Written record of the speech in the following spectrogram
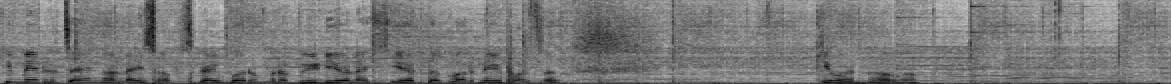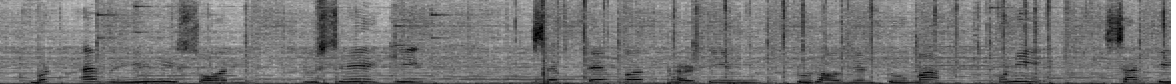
कि मेरो च्यानललाई सब्सक्राइब गरौँ र भिडियोलाई सेयर त गर्नै पर्छ। के भन्नु अब? But I am really sorry to कि सेप्टेम्बर थर्टिन टु थाउजन्ड टूमा उनी साठी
